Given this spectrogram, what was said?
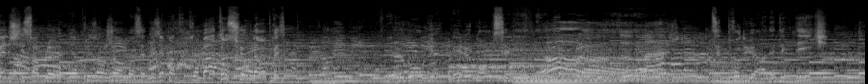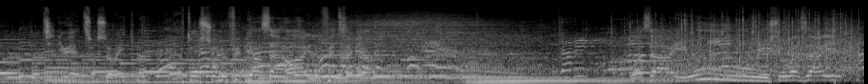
belge qui semble bien plus en jambes dans cette deuxième partie de combat. Attention, la représentation. Et le gong, et le gong, Céline. Oh, dommage. C'est de produire des techniques, de continuer à être sur ce rythme. Et attention, il le fait bien ça. Oh, il le fait très bien. Wazari, ouh, ce Wazari.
